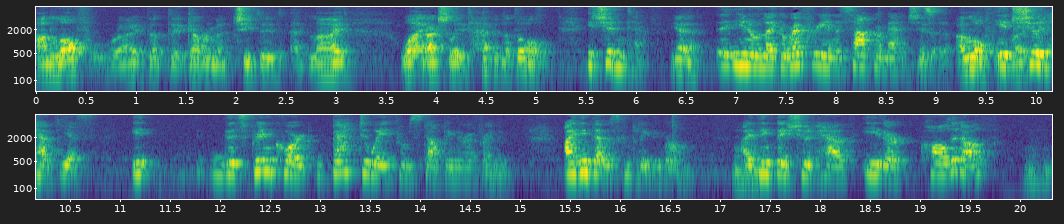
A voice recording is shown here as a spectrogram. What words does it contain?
unlawful, right? That the government cheated and lied. Why actually it happened at all? It shouldn't have. Yeah, Uh, You know, like a referee in a soccer match. it's unlawful. It right? should have, yes. It, the Supreme Court backed away from stopping the referendum. I think that was completely wrong. I think they should have either called it off Mhm.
